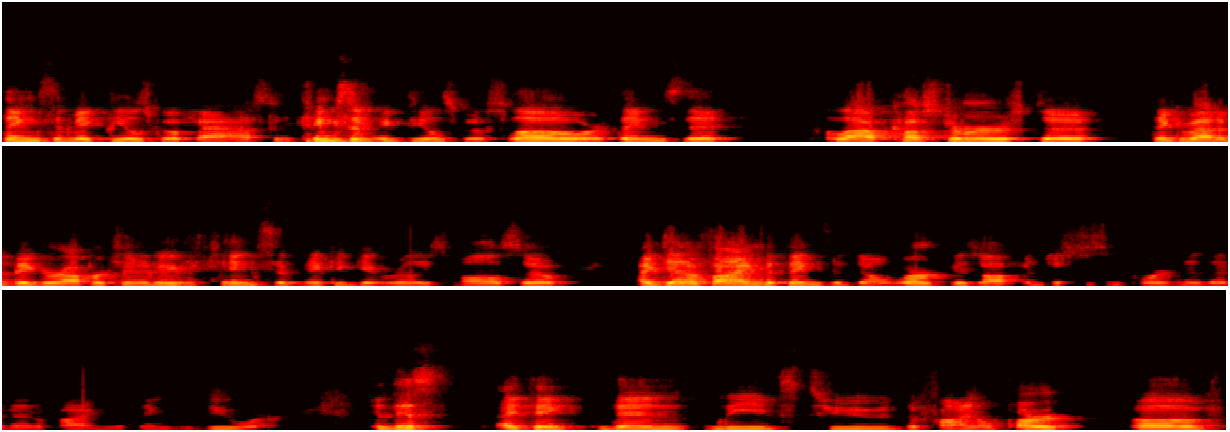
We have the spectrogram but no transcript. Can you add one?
things that make deals go fast and things that make deals go slow or things that allow customers to think about a bigger opportunity or things that make it get really small. So identifying the things that don't work is often just as important as identifying the things that do work. And this, I think, then leads to the final part of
